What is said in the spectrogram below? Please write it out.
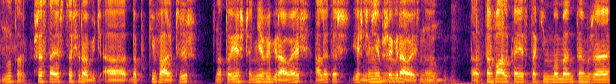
No tak. Przestajesz coś robić, a dopóki walczysz, no to jeszcze nie wygrałeś, ale też jeszcze nie, Nie przegrałeś. No, ta, ta walka jest takim momentem, że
